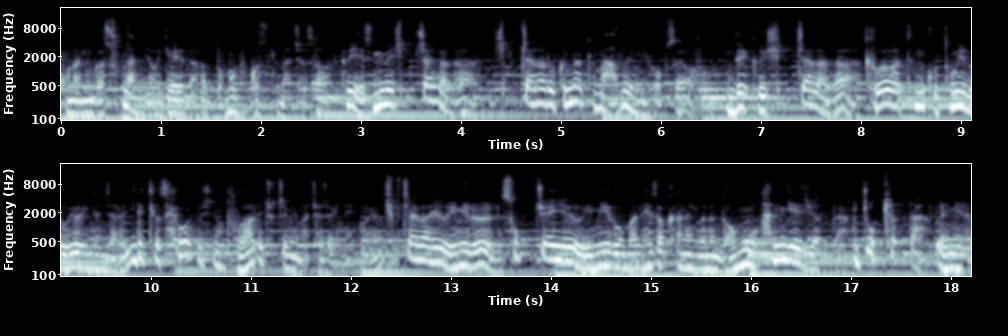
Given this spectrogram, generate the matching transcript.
고난과 순환 여기에다가 너무 포커스를 맞춰서. 근데 예수님의 십자가가 십자가로 끝났다면 아무 의미가 없어요. 근데 그 십자가가 그와 같은 고통에 놓여 있는 자를 일으켜 세워 주시는 부활의 초점이 맞춰져 있는 거예요. 십자가의 의미를 속죄의 의미로만 해석하는 것은 너무 한계지었다. 좁혔다 의미를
